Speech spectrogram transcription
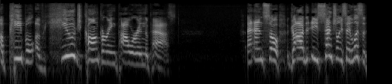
a people of huge conquering power in the past. And so God essentially saying, listen,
